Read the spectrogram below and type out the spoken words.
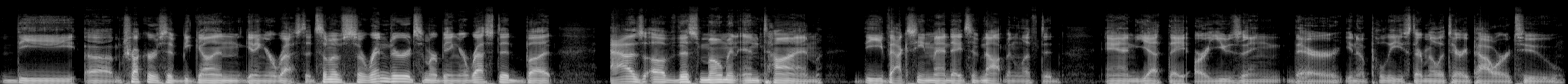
the um, truckers have begun getting arrested. Some have surrendered, some are being arrested, but as of this moment in time, the vaccine mandates have not been lifted, and yet they are using their, you know, police, their military power to,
